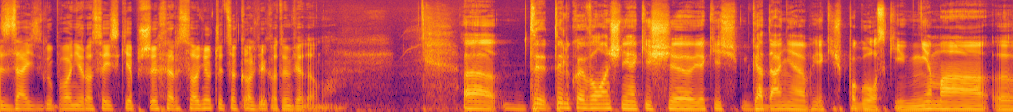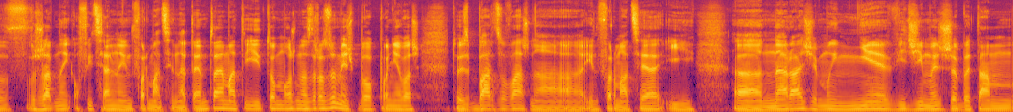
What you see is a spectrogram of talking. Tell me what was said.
zajść zgrupowanie rosyjskie przy Chersoniu, czy cokolwiek o tym wiadomo? Ty, tylko i wyłącznie jakieś, e, jakieś gadania, jakieś pogłoski. Nie ma e, żadnej oficjalnej informacji na ten temat i to można zrozumieć, bo ponieważ to jest bardzo ważna informacja i e, na razie my nie widzimy, żeby tam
